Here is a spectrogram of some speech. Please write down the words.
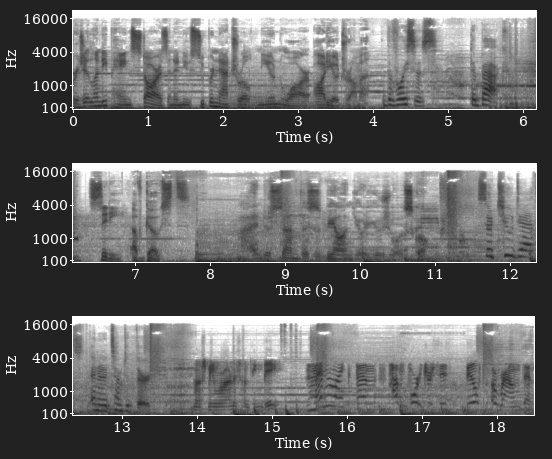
Bridget Lundy-Paine stars in a new supernatural neo noir audio drama, The voices, they're back. City of Ghosts. I understand this is beyond your usual scope. So, two deaths and an attempted third. Must mean we're onto something big. Men like them have fortresses built around them.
